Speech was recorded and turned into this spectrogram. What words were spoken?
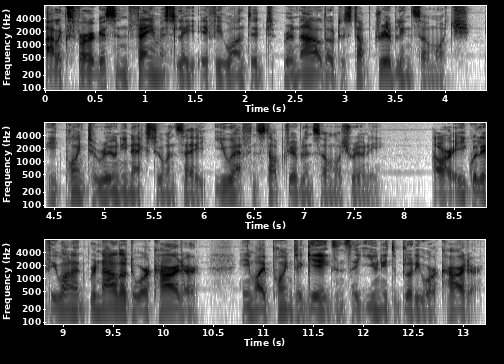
Alex Ferguson famously, if he wanted Ronaldo to stop dribbling so much, he'd point to Rooney next to him and say, You effing stop dribbling so much, Rooney. Or equally, if he wanted Ronaldo to work harder, he might point to Giggs and say, You need to bloody work harder.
